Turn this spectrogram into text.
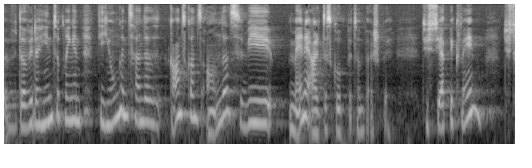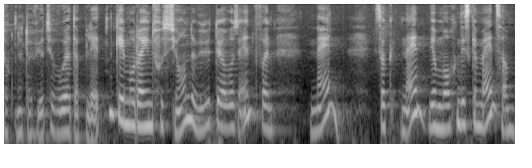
da wieder hinzubringen. Die Jungen sind da ganz, ganz anders wie meine Altersgruppe zum Beispiel. Die ist sehr bequem. Die sagt, na, da wird ja wohl Tabletten geben oder Infusion, da würde ja was einfallen. Nein, ich sage, nein, wir machen das gemeinsam.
